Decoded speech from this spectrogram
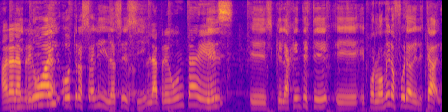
Ahora la pregunta, no hay otra salida, Ceci. La pregunta es es que la gente esté eh, por lo menos fuera del estadio.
